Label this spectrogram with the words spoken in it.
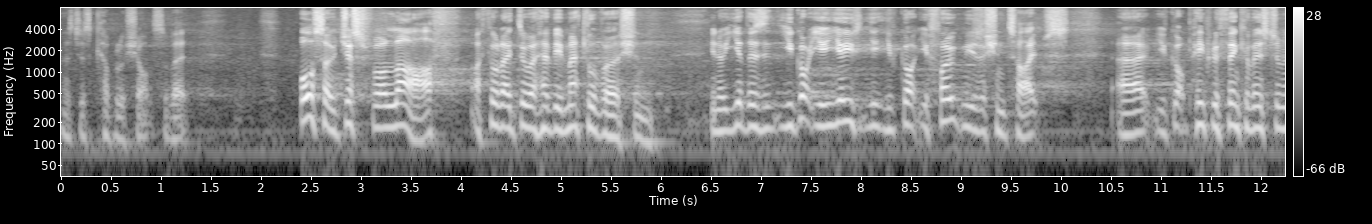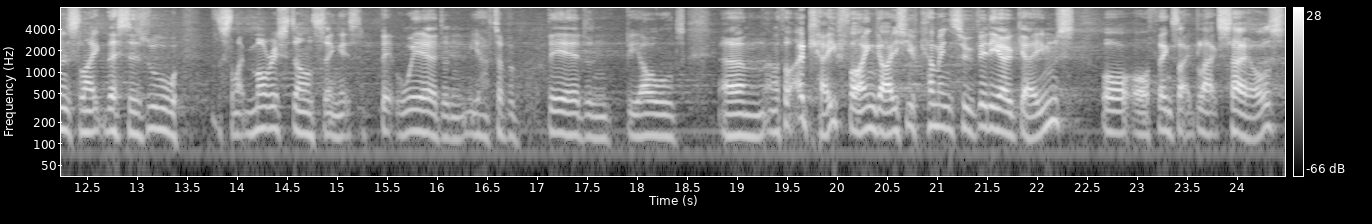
There's just a couple of shots of it. Also, just for a laugh, I thought I'd do a heavy metal version. You know, you, have got your, you, you've got your folk musician types, uh, you've got people who think of instruments like this as ooh, it's like Morris dancing. It's a bit weird, and you have to have a beard and be old. Um, and I thought, okay, fine, guys, you've come in through video games or, or things like Black Sails.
